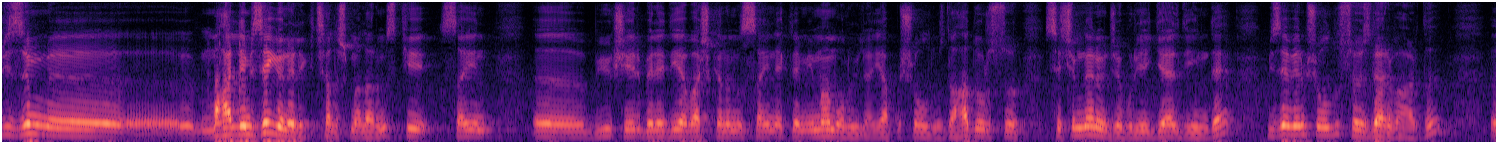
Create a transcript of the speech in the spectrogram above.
bizim e, mahallemize yönelik çalışmalarımız ki Sayın e, Büyükşehir Belediye Başkanımız Sayın Ekrem İmamoğlu ile yapmış olduğumuz daha doğrusu seçimden önce buraya geldiğinde bize vermiş olduğu sözler vardı. E,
